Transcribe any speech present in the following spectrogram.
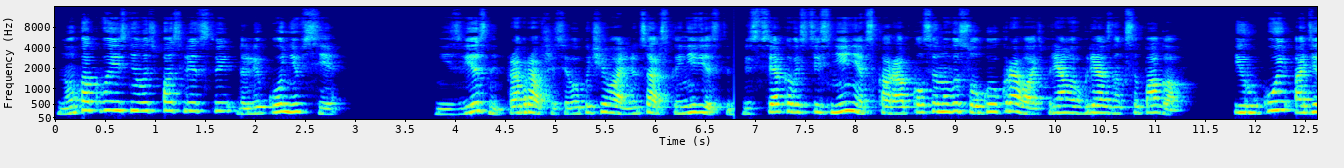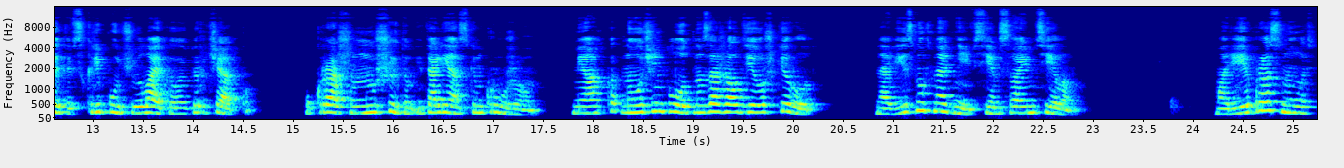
Но, как выяснилось впоследствии, далеко не все. Неизвестный, пробравшийся в опочивальню царской невесты, без всякого стеснения вскарабкался на высокую кровать прямо в грязных сапогах и рукой, одетой в скрипучую лайковую перчатку, украшенную шитым итальянским кружевом, мягко, но очень плотно зажал девушке рот, нависнув над ней всем своим телом. Мария проснулась,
